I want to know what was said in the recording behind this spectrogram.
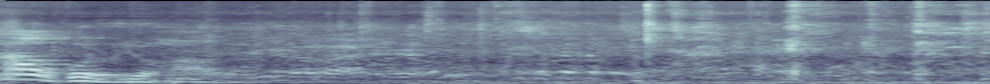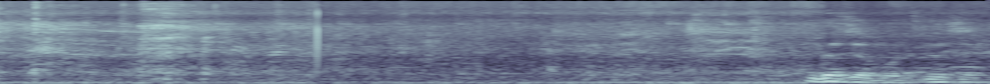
હાવ કોરો રહ્યો, હાવ. ગજબ હોય, ગજબ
